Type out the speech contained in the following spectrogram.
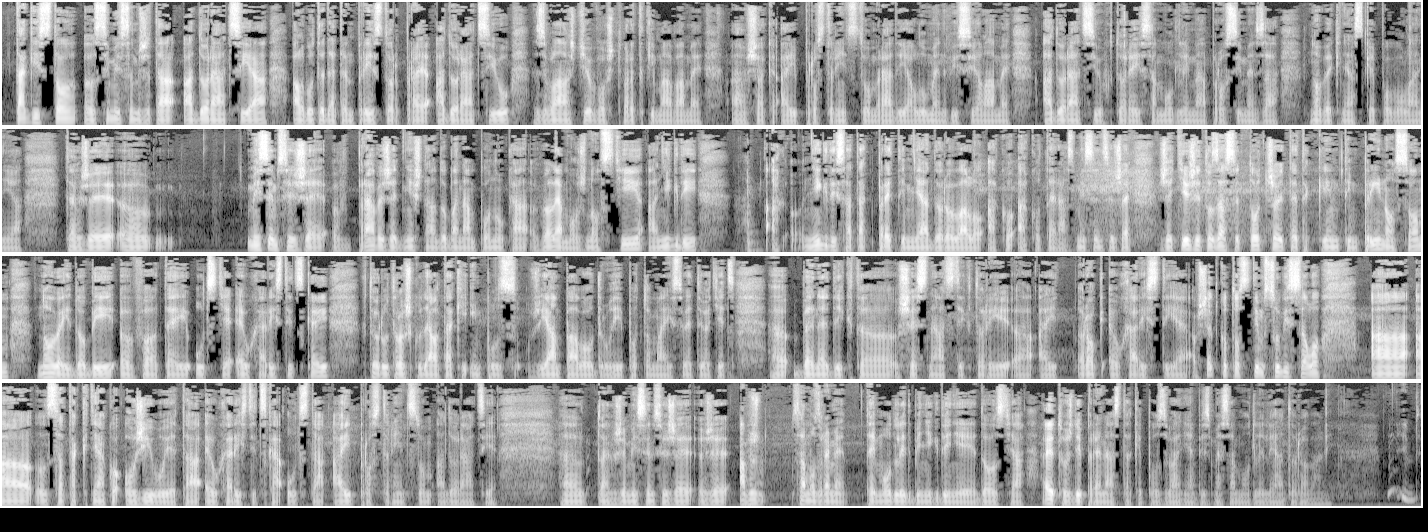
Takisto e, si myslím, že tá adorácia, alebo teda ten priestor pre adoráciu, zvlášť vo štvrtky mávame, však aj prostredníctvom Rádia Lumen vysielame adoráciu, v ktorej sa modlíme a prosíme za nové kňazské povolania. Takže myslím si, že práve že dnešná doba nám ponúka veľa možností a nikdy a nikdy sa tak predtým neadorovalo ako, ako teraz. Myslím si, že, že tiež je to zase to, čo je takým tým prínosom novej doby v tej úcte eucharistickej, ktorú trošku dal taký impuls už Jan Pavol II, potom aj svätý otec eh, Benedikt XVI, eh, ktorý eh, aj rok Eucharistie a všetko to s tým súviselo a, a sa tak nejako oživuje tá eucharistická úcta aj prostredníctvom adorácie. Takže myslím si, že, že a Samozrejme, tej modlitby nikdy nie je dosť a, a je to vždy pre nás také pozvanie, aby sme sa modlili a adorovali.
